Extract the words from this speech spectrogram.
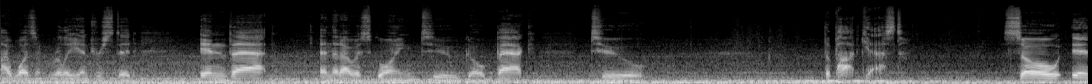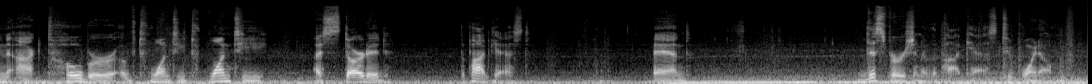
I wasn't really interested in that and that I was going to go back to the podcast. So in October of 2020, I started the podcast. And this version of the podcast, 2.0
